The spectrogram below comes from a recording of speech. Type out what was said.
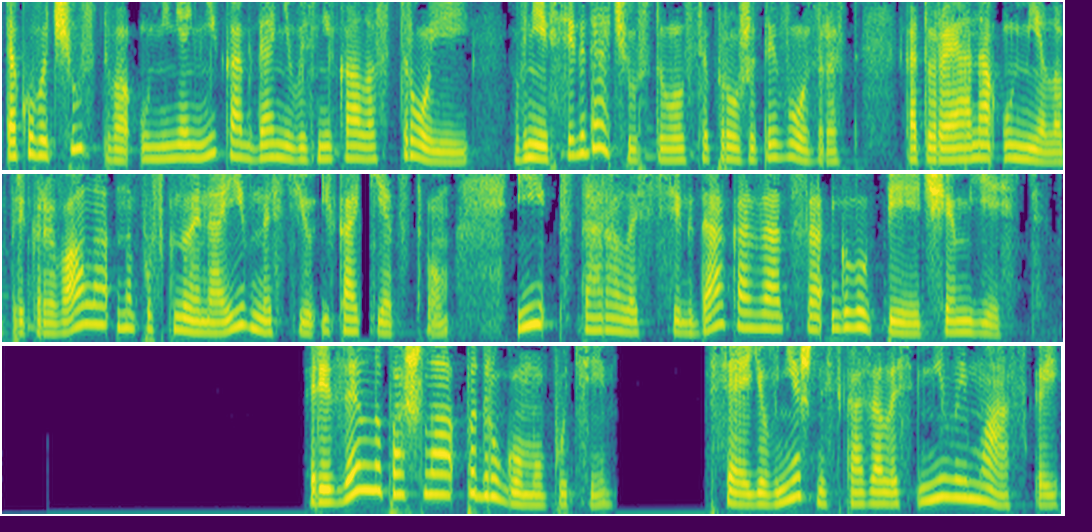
Такого чувства у меня никогда не возникало с Троей. В ней всегда чувствовался прожитый возраст, который она умело прикрывала напускной наивностью и кокетством и старалась всегда казаться глупее, чем есть. Ризелла пошла по другому пути. Вся ее внешность казалась милой маской,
